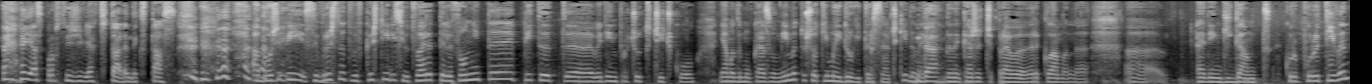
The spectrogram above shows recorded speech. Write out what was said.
и аз просто изживях тотален екстаз. а може би се връщат в къщи или си отварят телефонните, питат а, един прочут чичко, няма да му казвам името, защото има и други търсачки, да не, да. да не кажат, че правя реклама на а, един гигант корпоративен.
